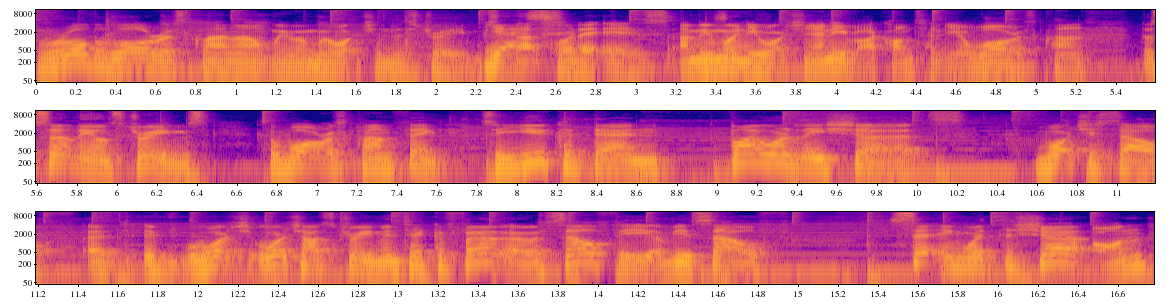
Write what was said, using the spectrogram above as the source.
we're all the Walrus Clan, aren't we, when we're watching the stream? Yes. That's what it is. I mean, when you're watching any of our content, you're Walrus Clan. But certainly on streams, it's a Walrus Clan thing. So you could then buy one of these shirts, watch yourself, uh, watch, watch our stream, and take a photo, a selfie of yourself sitting with the shirt on,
